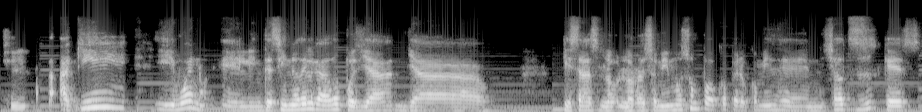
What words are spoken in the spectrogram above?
Sí. Aquí, y bueno, el intestino delgado, pues ya, ya quizás lo, resumimos un poco, pero comienza en Shots, que es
